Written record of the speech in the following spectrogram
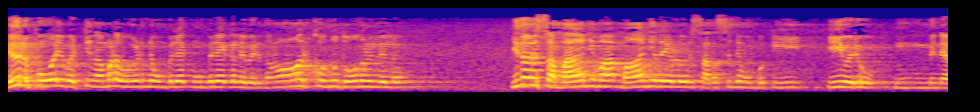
എന്നിട്ട് പോയി വെട്ടി നമ്മുടെ വീടിന്റെ മുമ്പിലേക്ക് മുമ്പിലേക്കല്ലേ വരുന്നത്? ആർക്കും ഒന്നും തോന്നണില്ലല്ലോ. ഇതൊരു സമാന്യ മാന്യതയുള്ള ഒരു സദസ്സിന്റെ മുമ്പ് ഈ ഈ ഒരു പിന്നെ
